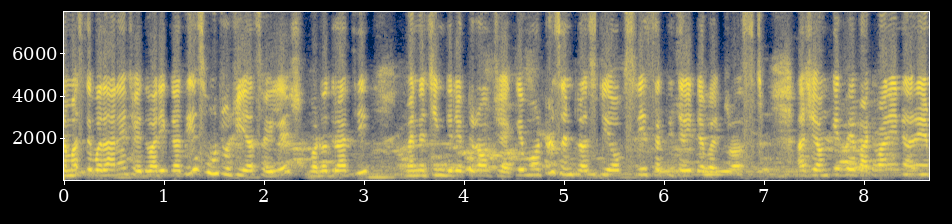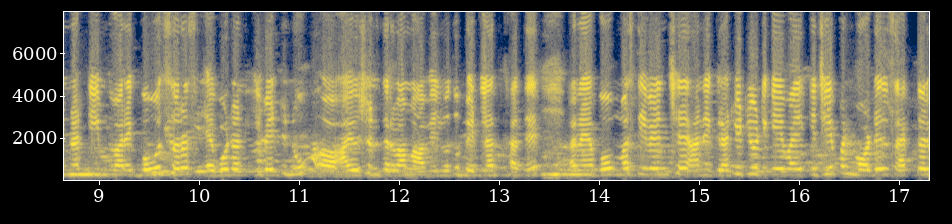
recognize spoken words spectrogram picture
નમસ્તે બધાને, જય દ્વારિકાધીશ. હું ચુચિયા શૈલેષ વડોદરાથી, managing director of JK Motors and trustee of Shri Shakti charitable trust. આજે અંકિતભાઈ પાટવાની અને એમના ટીમ દ્વારા એક બહુ જ સરસ એવોર્ડ ઇવેન્ટનું આયોજન કરવામાં આવેલું હતું પેટલાદ ખાતે. અને બહુ મસ્ત ઇવેન્ટ છે અને ગ્રેટિટ્યુડ કહેવાય કે જે પણ મોડેલ્સ એક્ટર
